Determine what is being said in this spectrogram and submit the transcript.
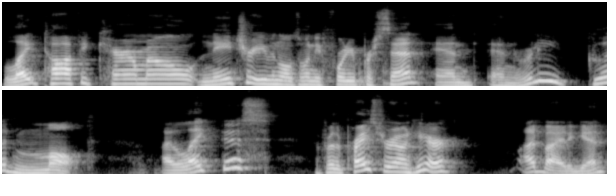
light toffee caramel nature, even though it's only forty percent, and and really good malt. I like this, and for the price around here, I'd buy it again.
